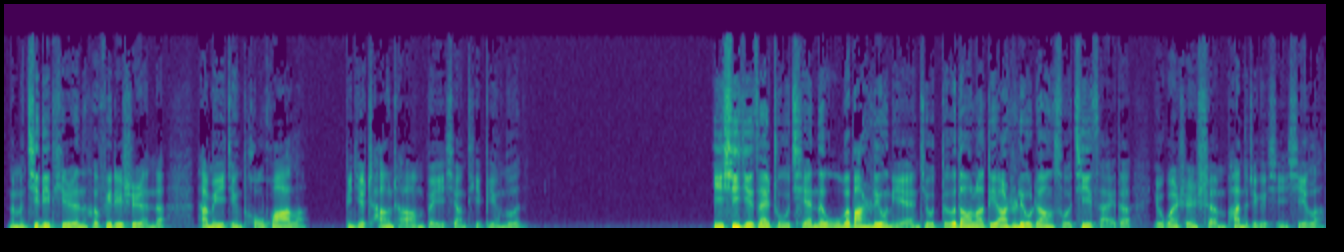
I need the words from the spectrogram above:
那么，基利提人和菲利士人呢？他们已经同化了，并且常常被相提并论。以西结在主前的五百八十六年就得到了第二十六章所记载的有关神审判的这个信息了。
